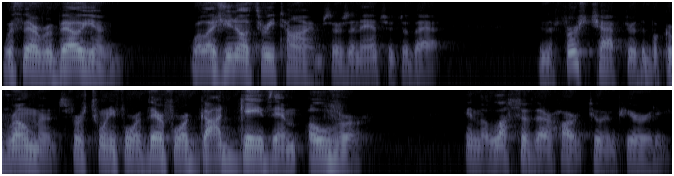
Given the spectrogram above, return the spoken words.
with their rebellion? Well, as you know, three times there's an answer to that. In the first chapter of the book of Romans, verse 24, therefore God gave them over in the lust of their heart to impurity.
